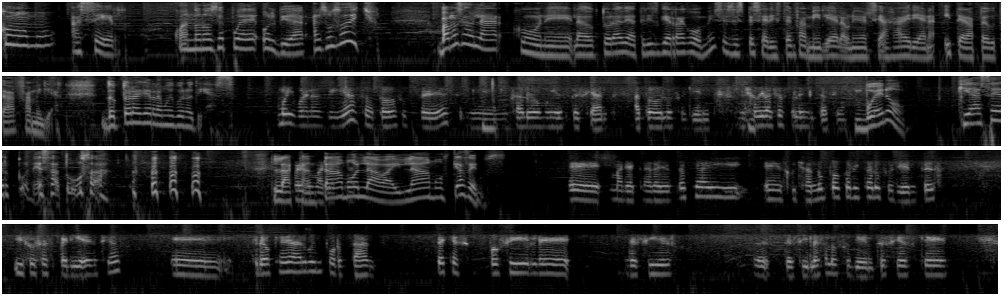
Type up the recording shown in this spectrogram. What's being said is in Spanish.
¿Cómo hacer cuando no se puede olvidar al susodicho? Vamos a hablar con eh, la doctora Beatriz Guerra Gómez, es especialista en familia de la Universidad Javeriana y terapeuta familiar. Doctora Guerra, muy buenos días. Muy buenos días a todos ustedes y un saludo muy especial a todos los oyentes. Muchas gracias por la invitación. Bueno, ¿qué hacer con esa tusa? la Bueno, cantamos, la bailamos, ¿qué hacemos? Eh, María Clara, yo creo que ahí, eh, escuchando un poco ahorita a los oyentes y sus experiencias, eh, creo que hay algo importante que es posible decir, eh, decirles a los oyentes si es que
